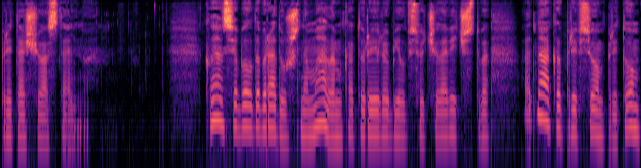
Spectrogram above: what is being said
притащу остальное». Клэнси был добродушным малым, который любил все человечество, однако при всем при том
